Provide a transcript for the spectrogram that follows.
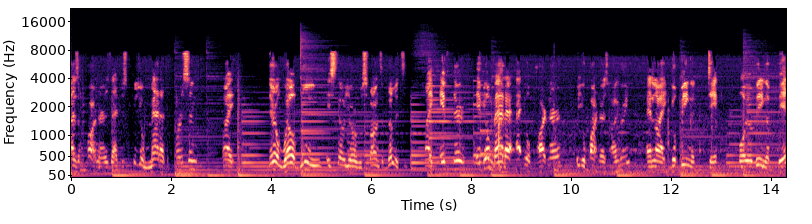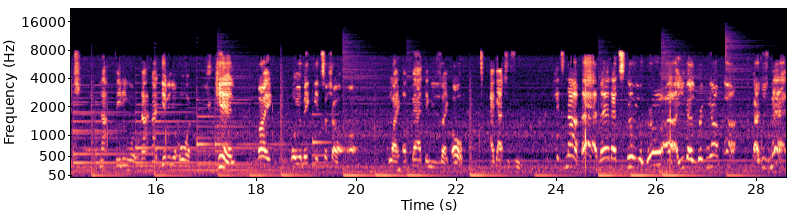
as a partner is that just because you're mad at the person, like their well-being is still your responsibility. Like if they're if you're mad at, at your partner, but your partner is hungry, and like you're being a dick or you're being a bitch, not feeding or not not giving your or you can like or you're making it such a, like a bad thing. You're just like, oh, I got your food. It's not bad, man. That's still your girl. Uh, you guys breaking up? Nah, I just mad.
